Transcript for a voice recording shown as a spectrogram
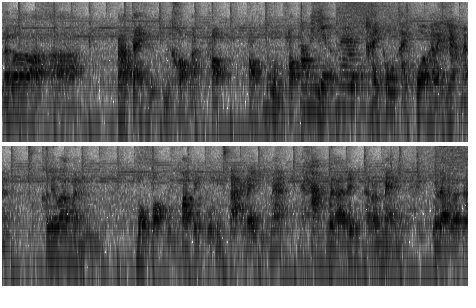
แล้วก็เอ่อประทับใจคือมีของอะพร็อพพร็อพนู่นพร็อพพร็อพนี่เยอะมาก พวกไขโคงไขควงอะไรเงี้ยมันเขาเรียกว่ามันบ่งบอกถึงความเป็นโทนี่สตาร์ได้ดีมากนะค่ะเวลาเล่นไอรอนแมนเวลาเราจะ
